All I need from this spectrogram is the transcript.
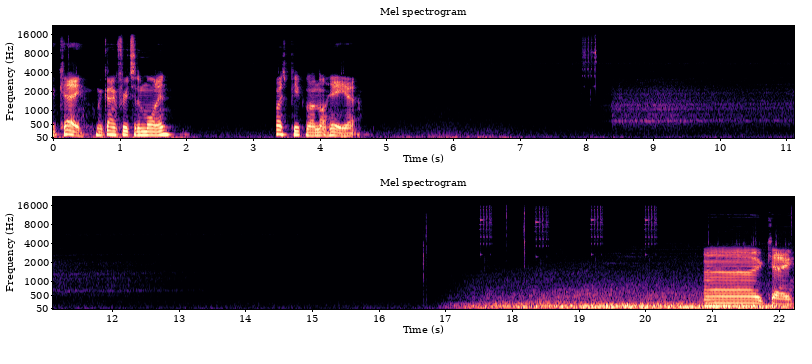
Okay, we're going through to the morning. Most people are not here yet. Okay.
